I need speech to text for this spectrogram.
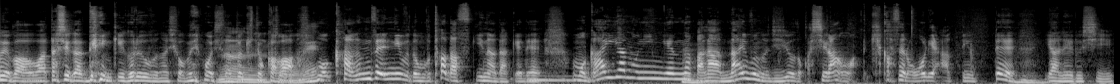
例えば、私が電気グルーヴの署名をした時とかは、うんね。もう完全に、もうただ好きなだけで、もう外野の人間だから、内部の事情とか知らんわって聞かせろ、おりゃって言って、やれるし、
